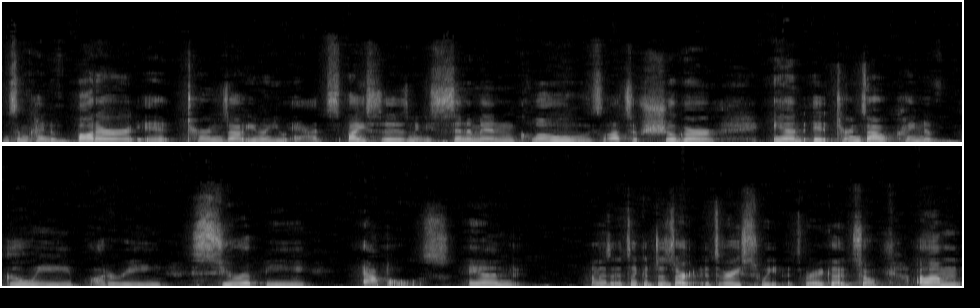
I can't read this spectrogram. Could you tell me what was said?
in some kind of butter. It turns out, you know, you add spices, maybe cinnamon, cloves, lots of sugar, and it turns out kind of gooey, buttery, syrupy apples. And it's like a dessert. It's very sweet. It's very good. So, um,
